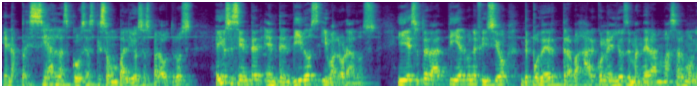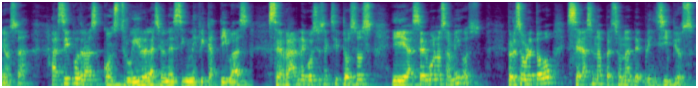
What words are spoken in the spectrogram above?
en apreciar las cosas que son valiosas para otros, ellos se sienten entendidos y valorados. Y eso te da a ti el beneficio de poder trabajar con ellos de manera más armoniosa. Así podrás construir relaciones significativas, cerrar negocios exitosos y hacer buenos amigos. Pero sobre todo, serás una persona de principios,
